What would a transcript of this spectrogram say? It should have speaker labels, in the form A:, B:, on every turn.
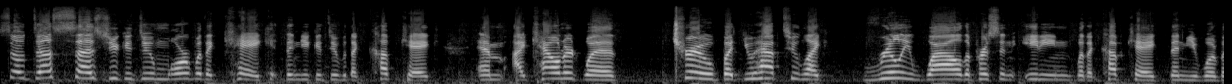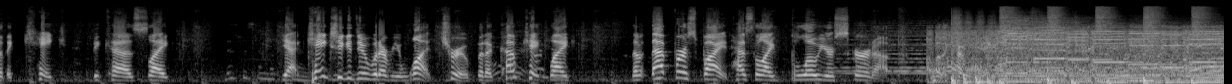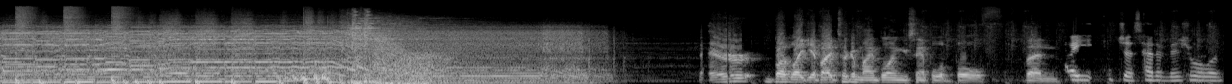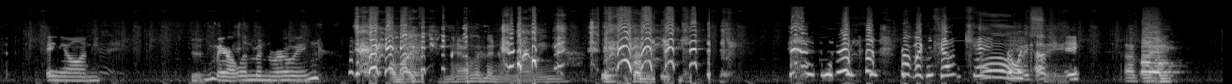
A: So Dust says you could do more with a cake than you could do with a cupcake, and I countered with, true, but you have to like really wow the person eating with a cupcake than you would with a cake because like, yeah, cakes you can do whatever you want, true, but a cupcake like, the, that first bite has to like blow your skirt up with a cupcake.
B: Fair, but like if I took a mind blowing example of both, then
C: I just had a visual of Aeon
B: Yeah.
C: Marilyn Monroeing.
B: I'm like
D: Marilyn Monroeing
B: from.
A: From a cupcake.
D: Oh, I
C: From a
D: see.
C: cupcake.
D: Okay.
B: Um,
